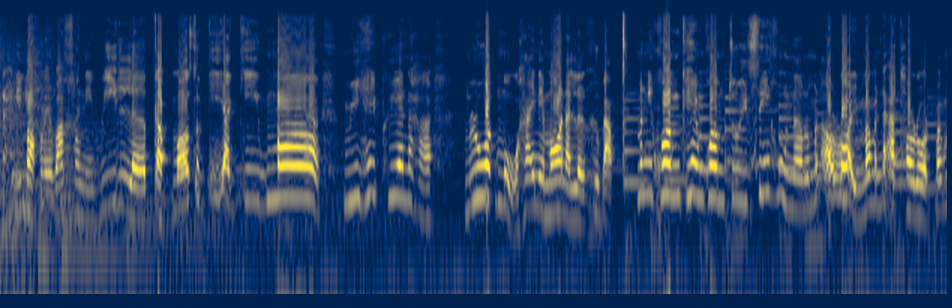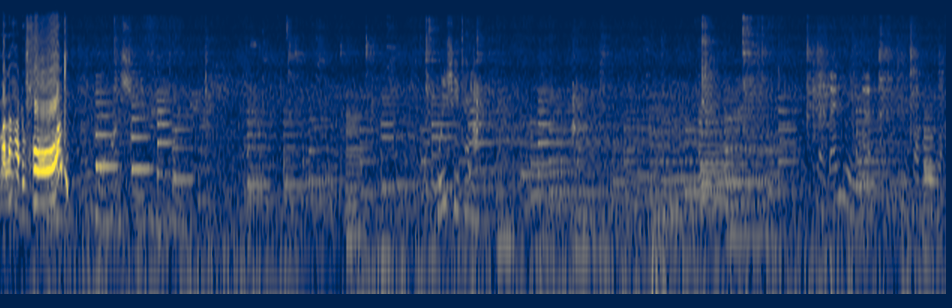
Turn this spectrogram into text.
แต่อันนี้บอกเลยว่าครั้งนี้วีเลิฟกับมอสุกิยากิมากวีให้เพื่อนนะคะลวกหมูให้ในหม้อนั้นเลยคือแบบ มันมีความเค็มความจุยซี่ของน้ำแล้วมันอร่อยมากมันได้อัตรรสมากๆเลยค่ะทุกคนหมูห่อชีสนะครับอุ้ยชีสทะลัก ได้หมูแบบหมูชาบูอะ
